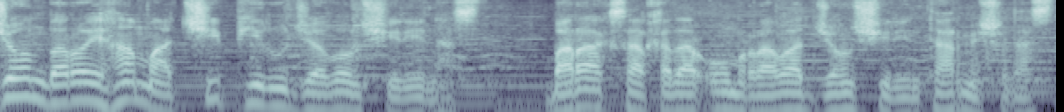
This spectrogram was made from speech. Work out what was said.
Ҷон барои ҳама чӣ пиру ҷавон ширин аст? Баръакс ҳар қадар умр равад ҷон ширинтар мешудааст.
